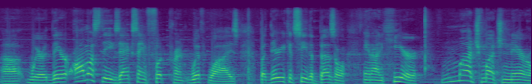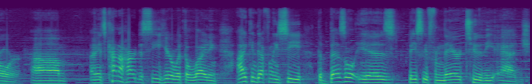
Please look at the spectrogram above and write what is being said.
Uh, where they're almost the exact same footprint width-wise, but there you can see the bezel, and on here, much, much narrower. Um, I mean, it's kind of hard to see here with the lighting. I can definitely see the bezel is basically from there to the edge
